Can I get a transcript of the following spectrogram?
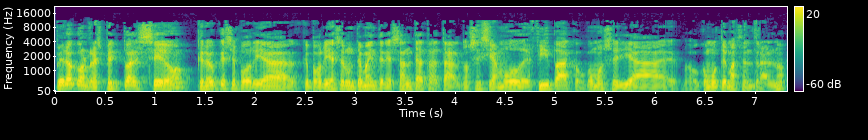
Pero con respecto al SEO, creo que se podría, que podría ser un tema interesante a tratar. No sé si a modo de feedback o cómo sería, o como tema central, ¿no?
